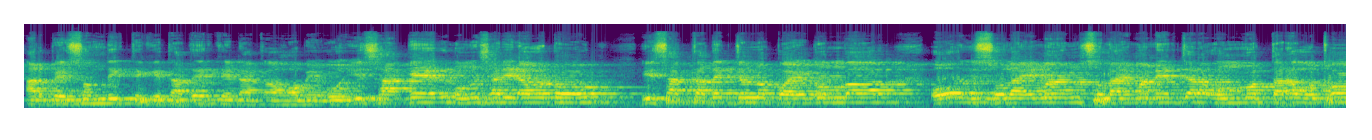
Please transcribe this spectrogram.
আর পেছন দিক থেকে তাদেরকে ডাকা হবে। ও ইসাকের অনুসারীরা ওঠো। ইসাক তাদের জন্য পয়গম্বর। ও সোলাইমান, সোলাইমানের যারা উম্মত, তারা ওঠো।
